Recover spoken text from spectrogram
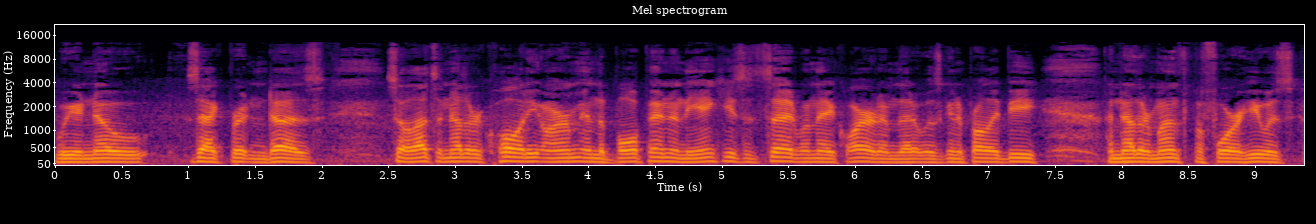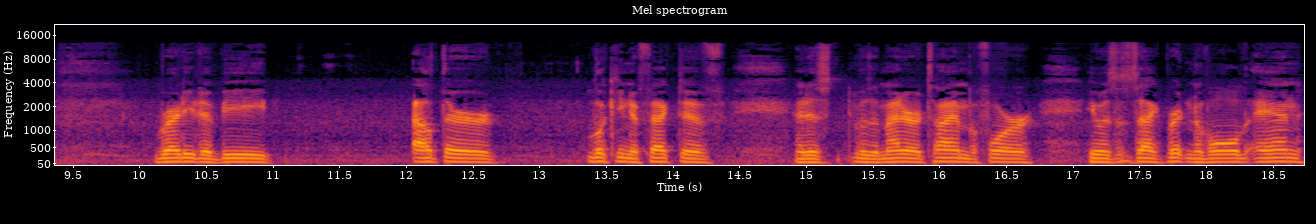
we know Zach Britton does. So that's another quality arm in the bullpen. And the Yankees had said when they acquired him that it was going to probably be another month before he was ready to be out there looking effective. And it just was a matter of time before he was a Zach Britton of old, and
